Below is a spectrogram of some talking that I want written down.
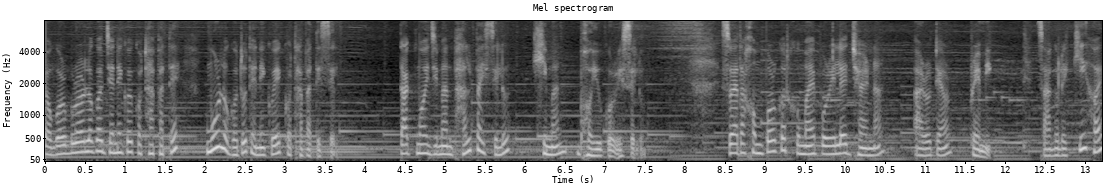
লগৰবোৰৰ লগত যেনেকৈ কথা পাতে মোৰ লগতো তেনেকৈয়ে কথা পাতিছিল। তাক মই যিমান ভাল পাইছিলোঁ সিমান ভয়ো কৰিছিলোঁ। চ' এটা সম্পৰ্কত সোমাই পৰিলে ঝৰ্ণা আৰু তেওঁৰ প্ৰেমিক। চ' আগলৈ কি হয়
